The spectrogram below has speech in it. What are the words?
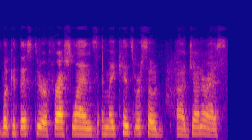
look at this through a fresh lens. And my kids were so uh, generous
